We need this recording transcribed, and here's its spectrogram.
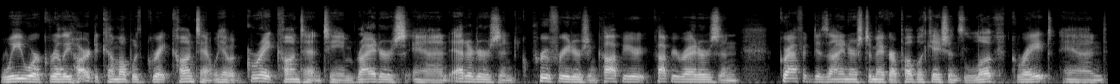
We work really hard to come up with great content. We have a great content team, writers and editors and proofreaders and copy copywriters and graphic designers to make our publications look great and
